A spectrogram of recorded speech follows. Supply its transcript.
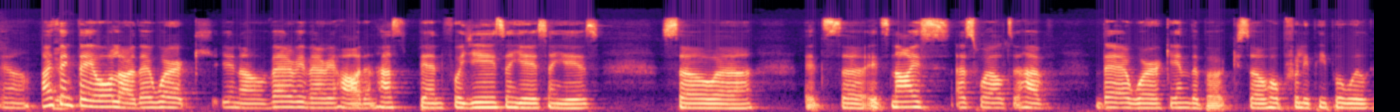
Yeah, I Yeah. think they all are. They work, you know, very, very hard and has been for years and years and years. So uh, it's uh, it's nice as well to have their work in the book. So hopefully people will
